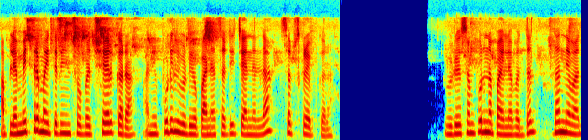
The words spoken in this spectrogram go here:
आपल्या मित्रमैत्रिणींसोबत शेअर करा आणि पुढील व्हिडिओ पाहण्यासाठी चॅनलला सबस्क्राईब करा. व्हिडिओ संपूर्ण पाहिल्याबद्दल धन्यवाद.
